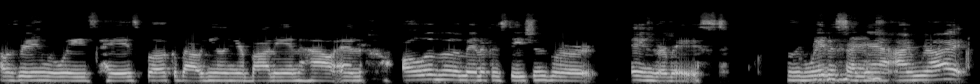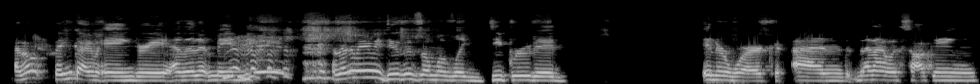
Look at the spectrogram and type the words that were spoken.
I was reading Louise Hay's book about healing your body and how, and all of the manifestations were anger based like, wait mm-hmm. a second, I'm not. I don't think I'm angry, and then it made me, and then it made me do this almost like deep rooted inner work. And then I was talking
